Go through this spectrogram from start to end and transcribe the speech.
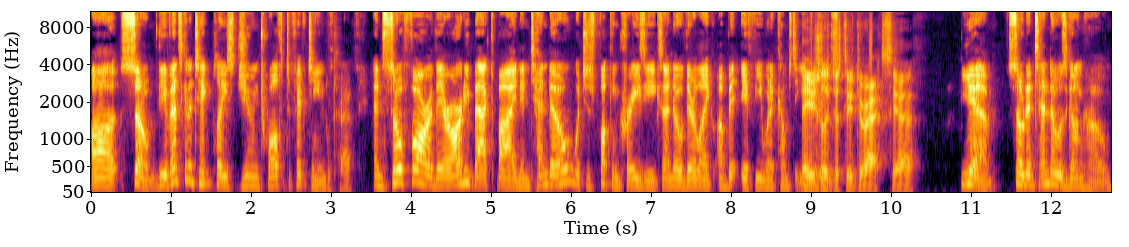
Uh, so the event's going to take place June 12th to 15th. Okay. And so far, they are already backed by Nintendo, which is fucking crazy because I know they're like a bit iffy when it comes to. They usually E3s. just do directs, yeah. Yeah. So Nintendo is gung ho.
